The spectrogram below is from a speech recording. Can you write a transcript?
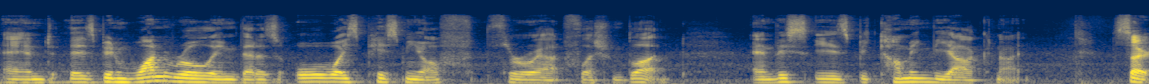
And there's been one ruling that has always pissed me off throughout Flesh and Blood, and this is becoming the Arc Arknight. So,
